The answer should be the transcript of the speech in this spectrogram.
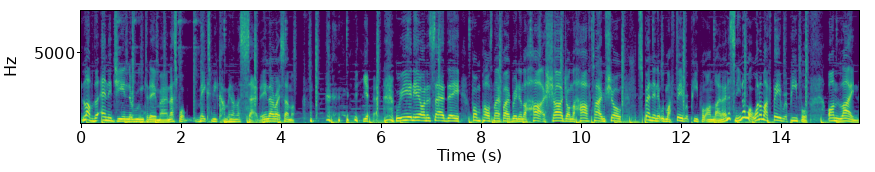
Love the energy in the room today, man. That's what makes me come in on a Saturday. Ain't that right, Sama? yeah, we in here on a Saturday from Pulse 95 Radio the heart of Sharjah on the halftime show, spending it with my favorite people online. Now, listen, you know what? One of my favorite people online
